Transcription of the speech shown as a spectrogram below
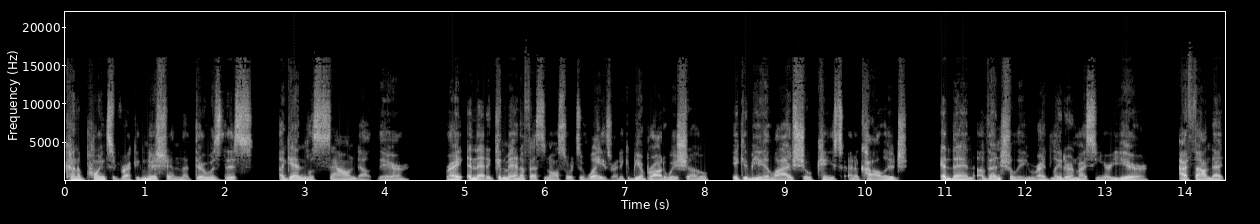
kind of points of recognition that there was this, again, this sound out there right? And that it can manifest in all sorts of ways, right? It could be a Broadway show. It could be a live showcase at a college. And then eventually, right, later in my senior year, I found that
